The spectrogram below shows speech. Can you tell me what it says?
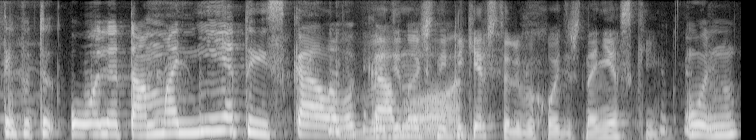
Ты, ты, Оля, там монеты искала. В одиночный пикет, что ли, выходишь на Невский? Оль, ну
